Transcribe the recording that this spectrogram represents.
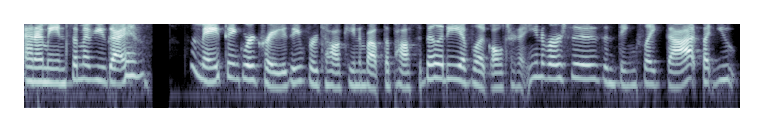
And I mean, some of you guys may think we're crazy for talking about the possibility of like alternate universes and things like that, but you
